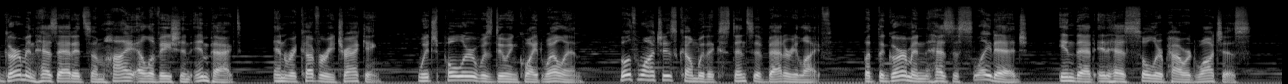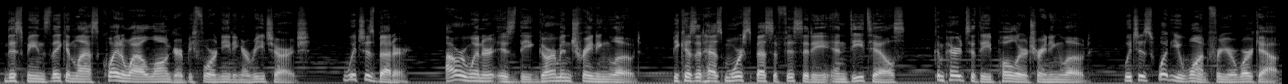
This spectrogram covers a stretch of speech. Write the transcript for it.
Garmin has added some high elevation impact and recovery tracking, which Polar was doing quite well in. Both watches come with extensive battery life, but the Garmin has a slight edge in that it has solar-powered watches. This means they can last quite a while longer before needing a recharge. Which is better? Our winner is the Garmin Training Load, because it has more specificity and details compared to the Polar training load, which is what you want for your workout.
